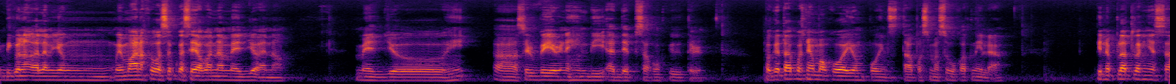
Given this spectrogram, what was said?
Hindi ko lang alam yung, may mga nakausap kasi ako na medyo, ano, medyo uh, surveyor na hindi adept sa computer. Pagkatapos niya makuha yung points tapos masukat nila, pinaplot lang niya sa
